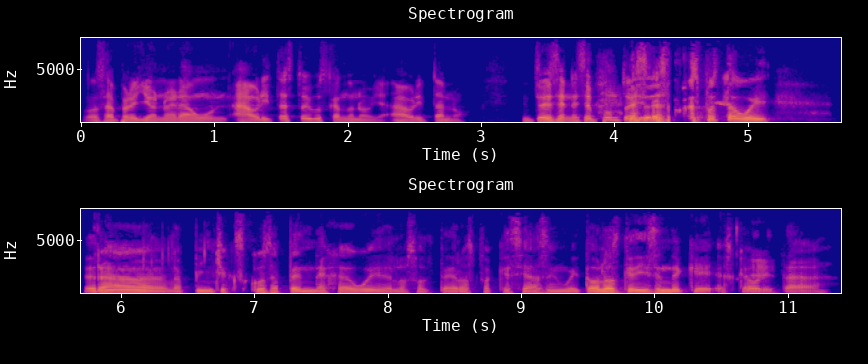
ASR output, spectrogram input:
O sea, pero yo no era un, ah, ahorita estoy buscando novia, ah, ahorita no. Entonces en ese punto... Esa, esa respuesta, güey, era la pinche excusa pendeja, güey, de los solteros, ¿para qué se hacen, güey? Todos los que dicen de que es que ahorita,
